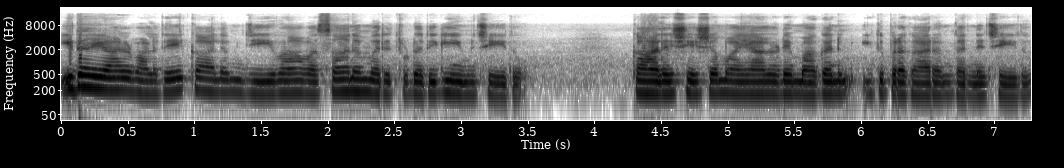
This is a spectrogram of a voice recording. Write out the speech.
ഇതയാൾ വളരെ കാലം ജീവാവസാനം വരെ തുടരുകയും ചെയ്തു. കാലശേഷം അയാളുടെ മകനും ഇതുപ്രകാരം തന്നെ ചെയ്തു.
